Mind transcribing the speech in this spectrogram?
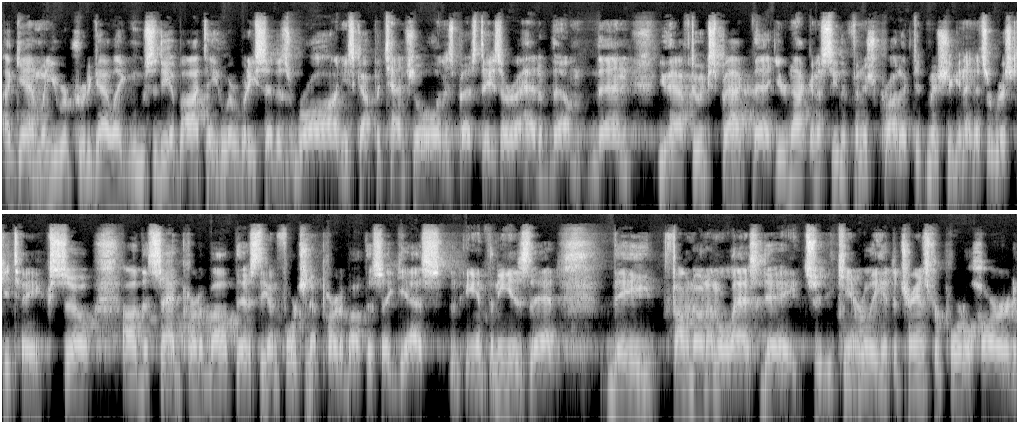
again, when you recruit a guy like Moussa Diabate, who everybody said is raw and he's got potential and his best days are ahead of them, then you have to expect that you're not going to see the finished product at Michigan, and it's a risk you take. So uh, the sad part about this, the unfortunate part about this, I guess, Anthony, is that they found out on the last day, so you can't really hit the transfer transfer portal hard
